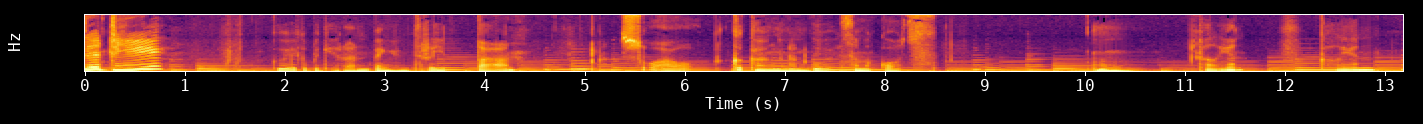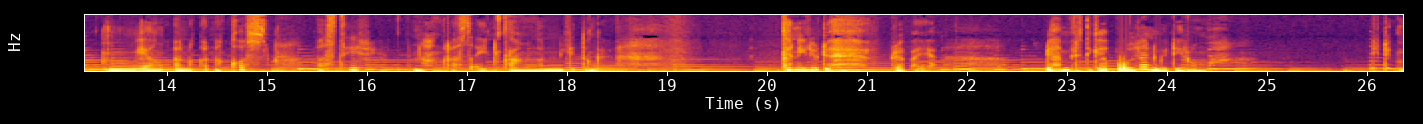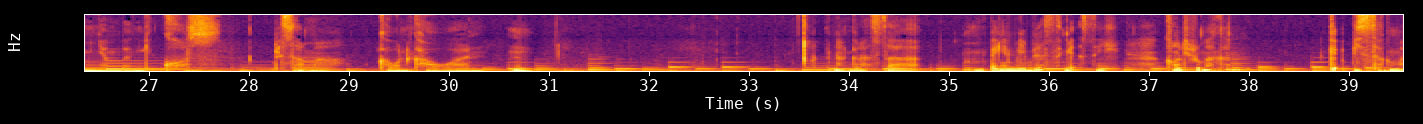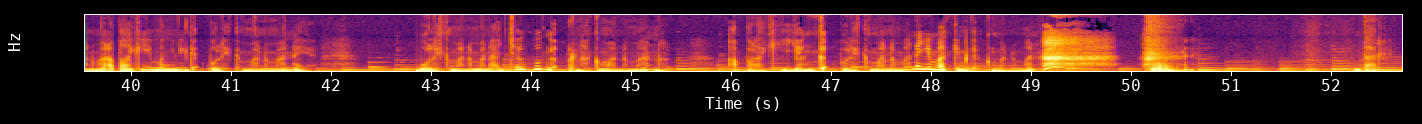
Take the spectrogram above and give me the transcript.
Jadi gue kepikiran pengen cerita soal kekangenan gue sama kos. Hmm, kalian, kalian hmm, yang anak-anak kos pasti pernah ngerasain kangen gitu nggak? Kan ini udah berapa ya? Udah hampir tiga bulan gue di rumah, tidak menyambangi kos bersama kawan-kawan. Hmm. Pernah ngerasa pengen bebas nggak sih? Kalau di rumah kan gak bisa ke mana-mana, apalagi emang ini gak boleh ke mana-mana ya. Boleh ke mana-mana aja, gue gak pernah ke mana-mana. Apalagi yang gak boleh ke mana-mana ya makin gak ke mana-mana. Ntar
